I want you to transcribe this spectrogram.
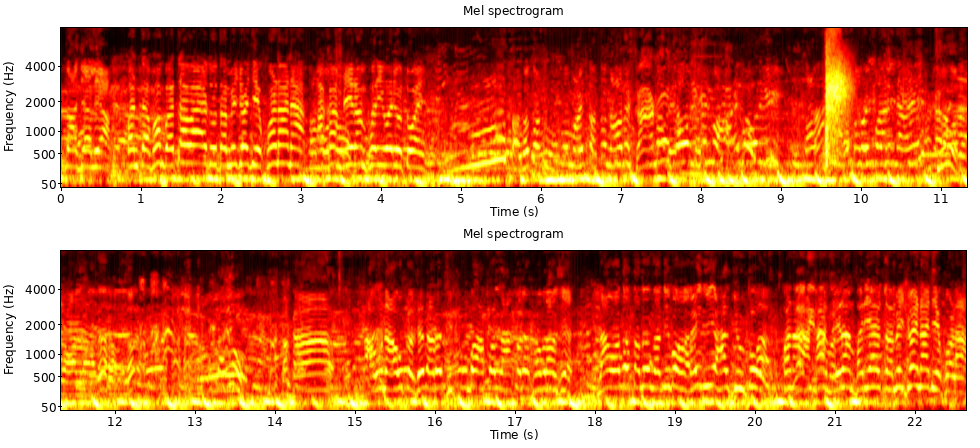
ના જાય લ્યા. પણ તમે બતાવાય તો તમે જો દેખોણા ના આખા મેરામ ફરી વર્યો તોય. તને તો માહિતી તો ના રે. કાગો આવું ને આવું કરશે તારો સિક્કુમાં આપણને લાખો ખવડાવશે. ના હોય તો તને નદીમાં હરાઈ દઈએ હાલ જીવતો. પણ આખા મેરામ ફરી આવ્યો તમે જોઈ ના દેખોણા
